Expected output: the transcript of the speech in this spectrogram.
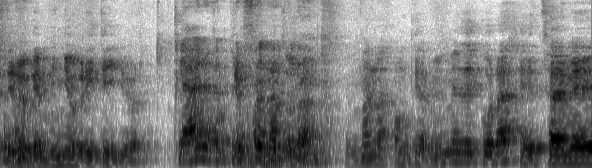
Prefiero que el niño grite y llore. Claro, Porque es más natural. es más aunque a mí me dé coraje estar en el,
